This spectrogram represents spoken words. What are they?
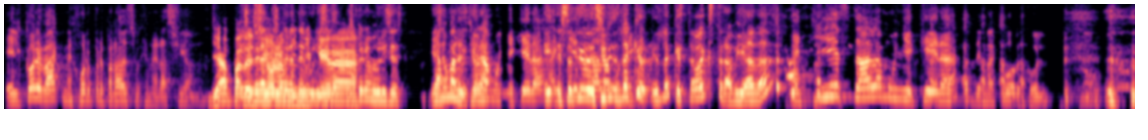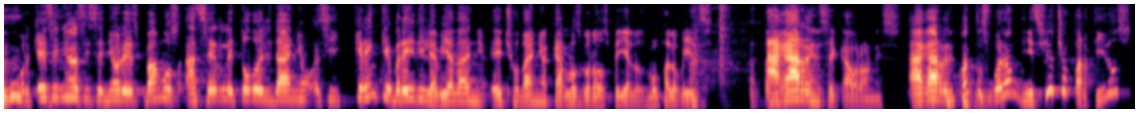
el coreback mejor preparado de su generación. Ya apareció la muñequera. espérame, Ulises. Ya apareció la muñequera. Eh, eso te iba a decir, ¿es la, que, ¿es la, que, estaba extraviada? Aquí está la muñequera de McCorkle, ¿no? ¿Por qué, señoras y señores, vamos a hacerle todo el daño? Si creen que Brady le había hecho daño a Carlos Gorospe y a los Buffalo Bills, agárrense, cabrones. Agárrense. ¿Cuántos fueron? ¿18 partidos?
